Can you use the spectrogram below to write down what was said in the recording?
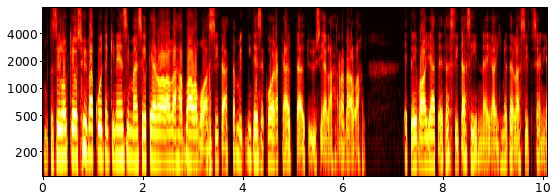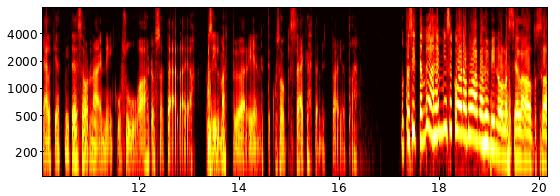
Mutta silloinkin olisi hyvä kuitenkin ensimmäisellä kerralla vähän valvoa sitä, että mi- miten se koira käyttäytyy siellä radalla. Että ei vaan jätetä sitä sinne ja ihmetellä sitten sen jälkeen, että miten se on näin niin kuin suuvaahdossa täällä ja silmät pyörien, että kun se onkin säikähtänyt tai jotain. Mutta sitten myöhemmin se koira voi aivan hyvin olla siellä autossa,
